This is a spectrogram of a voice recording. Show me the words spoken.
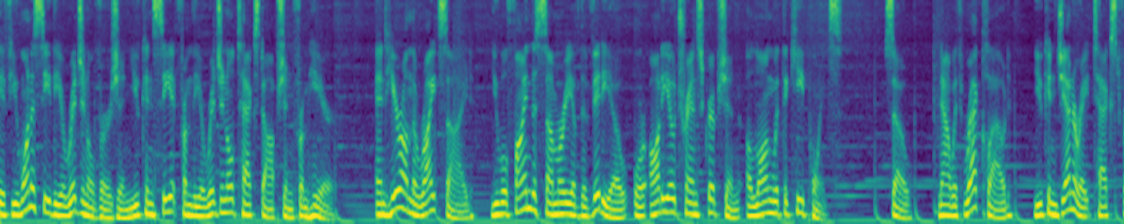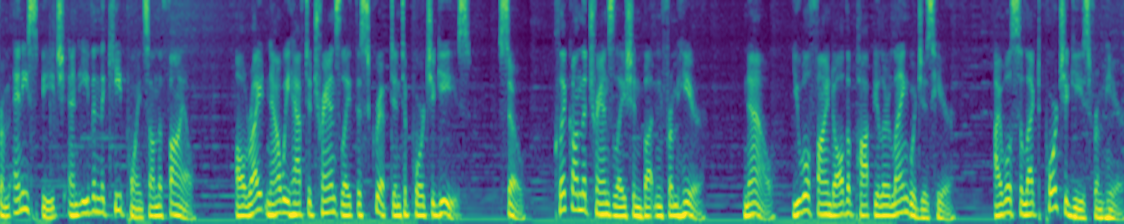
If you want to see the original version, you can see it from the original text option from here. And here on the right side, you will find the summary of the video or audio transcription along with the key points. So, now with RecCloud, you can generate text from any speech and even the key points on the file. Alright, now we have to translate the script into Portuguese. So, click on the translation button from here. Now, you will find all the popular languages here. I will select Portuguese from here.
